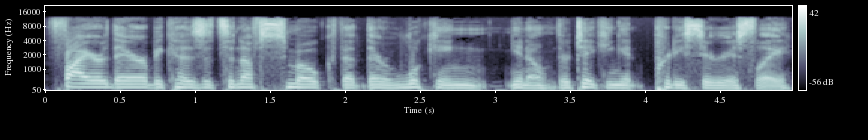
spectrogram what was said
fire there because it's enough smoke that they're looking. You know, they're taking it pretty seriously.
